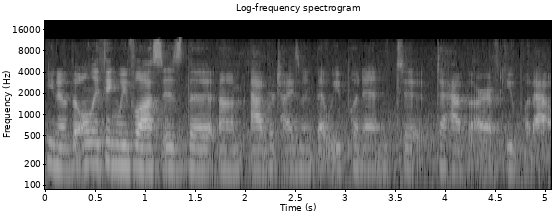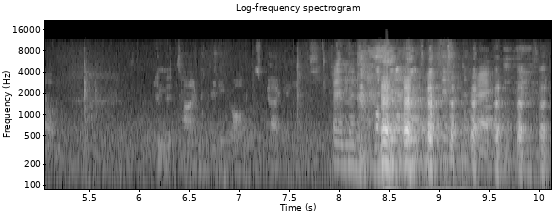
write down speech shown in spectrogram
you know, the only thing we've lost is the um, advertisement that we put in to, to have the RFQ put out. In the time getting all those packages. And then, right.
